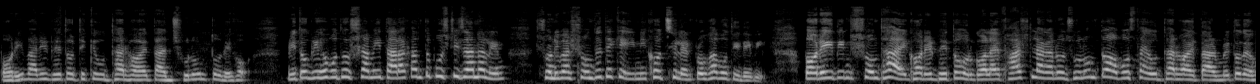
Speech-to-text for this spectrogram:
পরে বাড়ির ভেতর থেকে উদ্ধার হয় তার ঝুলন্ত দেহ। মৃত গৃহবধূর স্বামী তারাকান্ত পুষ্টি জানালেন, শনিবার সন্ধে থেকেই নিখোঁজ ছিলেন প্রভাবতী দেবী। পরেই দিন সন্ধ্যায় ঘরের ভেতর গলায় ফাঁস লাগানো ঝুলন্ত অবস্থায় উদ্ধার হয় তার মৃতদেহ।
